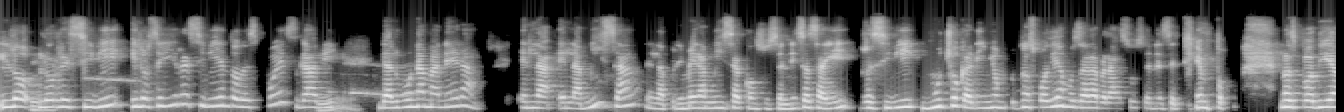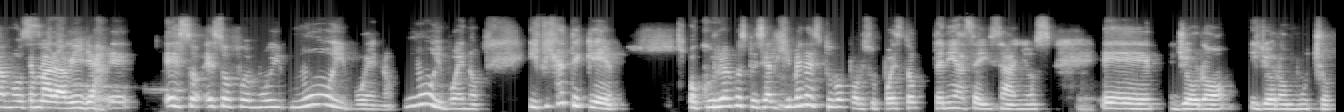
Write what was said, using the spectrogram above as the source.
Lo, lo recibí y lo seguí recibiendo después, Gaby, de alguna manera. En la, en la misa, en la primera misa con sus cenizas ahí, recibí mucho cariño. Nos podíamos dar abrazos en ese tiempo. Nos podíamos... ¡Qué maravilla! Eh, eh, eso, eso fue muy, muy bueno, muy bueno. Y fíjate que ocurrió algo especial. Jimena estuvo, por supuesto, tenía seis años, eh, lloró y lloró mucho.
